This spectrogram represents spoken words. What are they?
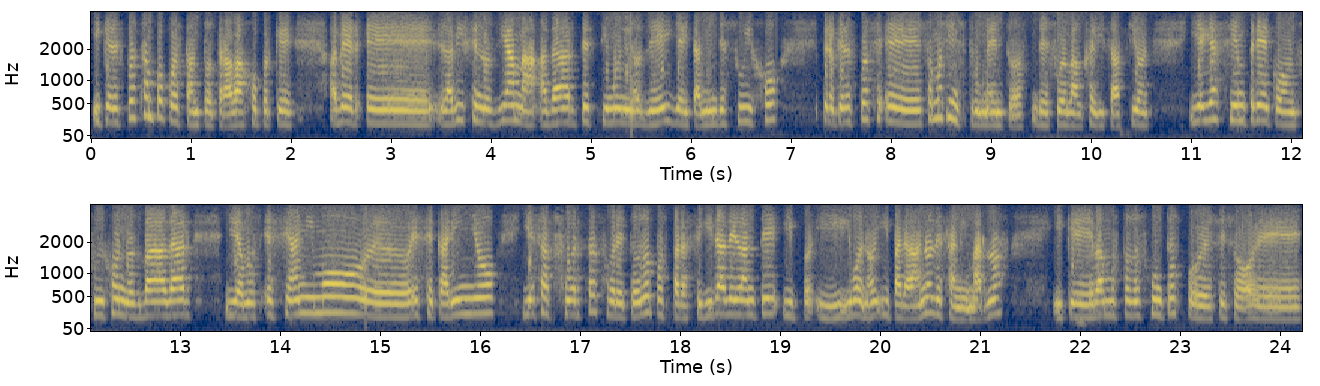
Y que después tampoco es tanto trabajo, porque, a ver, eh, la Virgen nos llama a dar testimonio de ella y también de su hijo, pero que después eh, somos instrumentos de su evangelización. Y ella siempre con su hijo nos va a dar, digamos, ese ánimo, eh, ese cariño y esas fuerzas, sobre todo, pues para seguir adelante y, y, bueno, y para no desanimarnos y que vamos todos juntos, pues eso, eh,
